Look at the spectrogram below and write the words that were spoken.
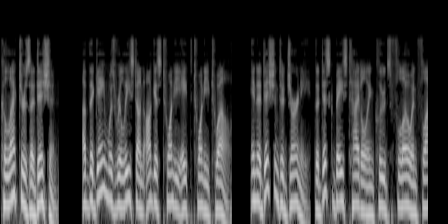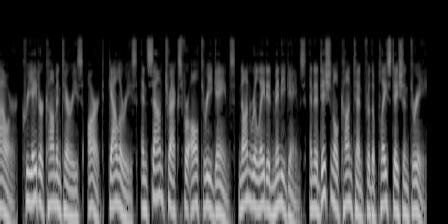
collector's edition of the game was released on August 28, 2012. In addition to Journey, the disc-based title includes Flow and Flower, creator commentaries, art, galleries, and soundtracks for all three games, non-related minigames, and additional content for the PlayStation 3.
